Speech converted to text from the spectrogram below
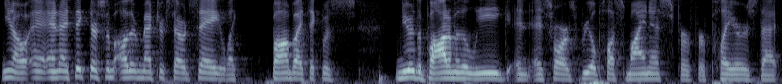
you know, and, and I think there's some other metrics I would say, like Bamba, I think was near the bottom of the league and as far as real plus minus for for players that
